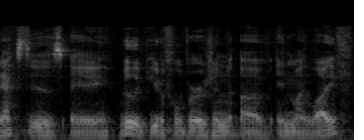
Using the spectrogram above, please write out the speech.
Next is a really beautiful version of In My Life.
